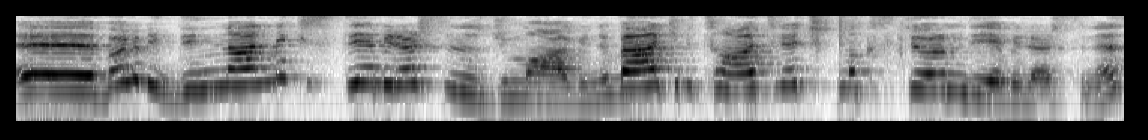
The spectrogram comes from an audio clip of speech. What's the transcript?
Ee, böyle bir dinlenmek isteyebilirsiniz Cuma günü. Belki bir tatile çıkmak istiyorum diyebilirsiniz.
